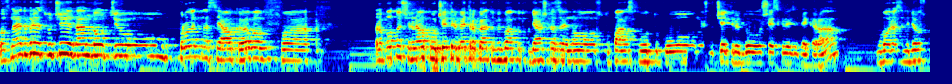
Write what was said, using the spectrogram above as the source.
В най-добрия случай една ноутил пролетна сялка в работна ширина около 4 метра, която би била подходяща за едно стопанство от около между 4 до 6 хиляди декара. Говоря за меделско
